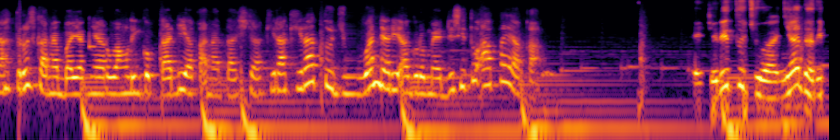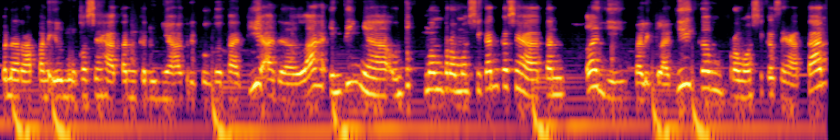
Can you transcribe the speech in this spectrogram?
Nah terus karena banyaknya ruang lingkup tadi ya Kak Natasha, kira-kira tujuan dari agromedis itu apa ya Kak? Oke, jadi tujuannya dari penerapan ilmu kesehatan ke dunia agrikultur tadi adalah intinya untuk mempromosikan kesehatan lagi, balik lagi ke promosi kesehatan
